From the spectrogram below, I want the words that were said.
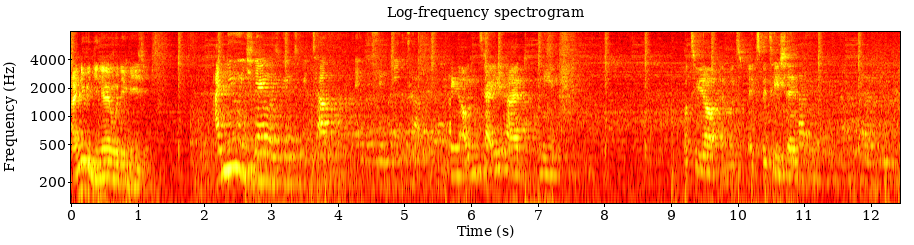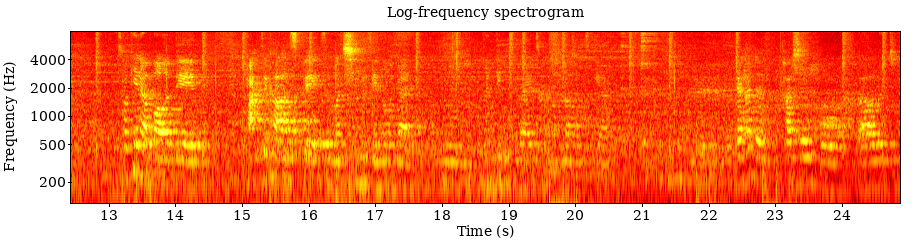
I knew engineering wouldn't be easy. I knew engineering was going to be tough and it's indeed tough. I wouldn't say I really had any material um, ex- expectation. Talking about the practical aspects of machines and all that. I think to write about, yeah. I had a passion for biology,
